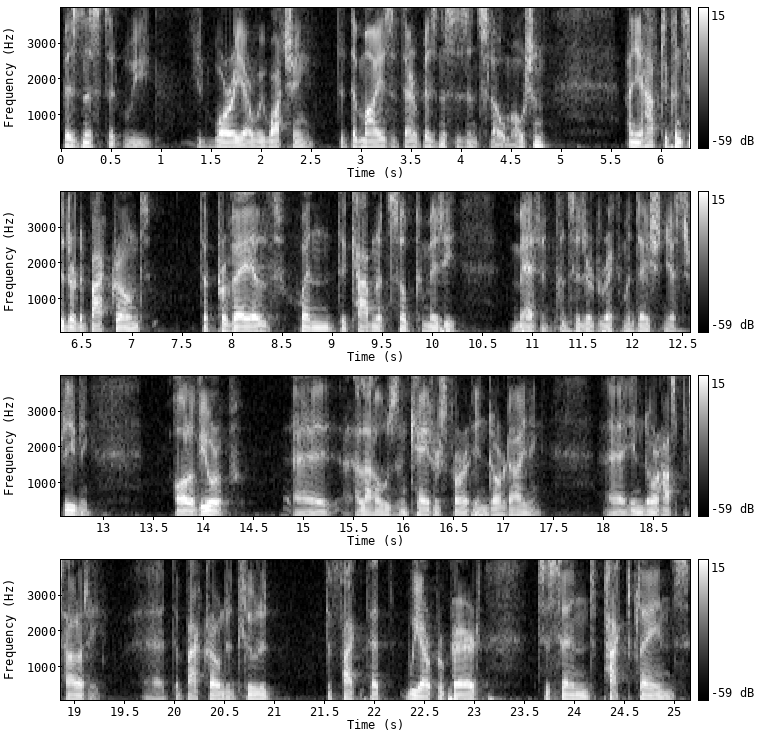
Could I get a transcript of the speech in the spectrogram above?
business that we you'd worry are we watching the demise of their businesses in slow motion and you have to consider the background that prevailed when the cabinet subcommittee met and considered the recommendation yesterday evening all of Europe uh, allows and caters for indoor dining uh, indoor hospitality uh, the background included the fact that we are prepared to send packed planes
